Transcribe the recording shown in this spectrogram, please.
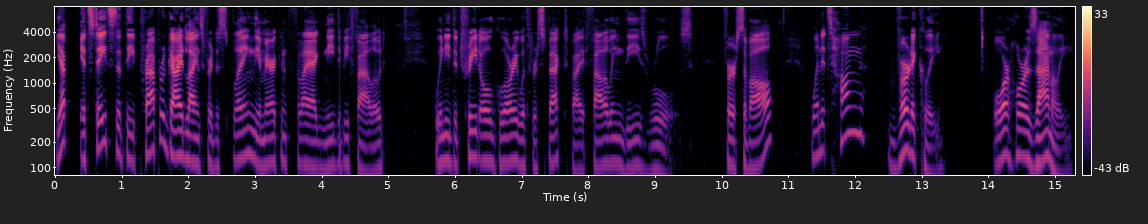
Yep, it states that the proper guidelines for displaying the American flag need to be followed. We need to treat Old Glory with respect by following these rules. First of all, when it's hung vertically or horizontally,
